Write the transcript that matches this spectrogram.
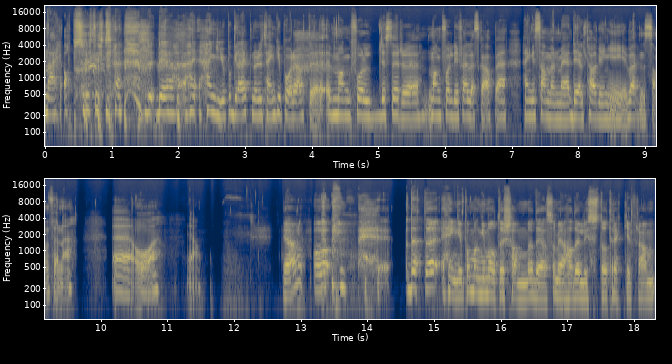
Nei, absolutt ikke. Det, det henger jo på greip når du tenker på det, at eh, mangfold, det større mangfoldet i fellesskapet henger sammen med deltaking i verdenssamfunnet. Eh, og ja. Ja, og dette henger på mange måter sammen med det som jeg hadde lyst til å trekke fram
